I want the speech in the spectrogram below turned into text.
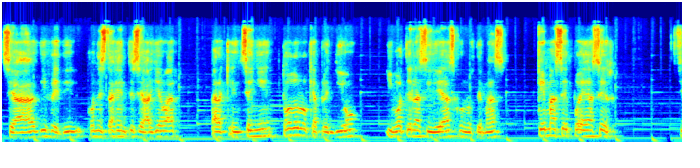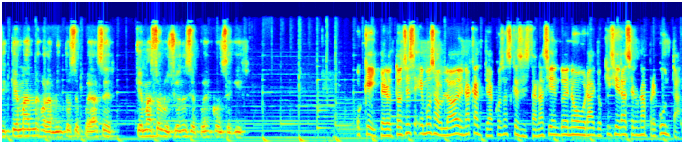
se va a diferir con esta gente, se va a llevar para que enseñe todo lo que aprendió y vote las ideas con los demás. ¿Qué más se puede hacer? ¿Sí? ¿Qué más mejoramiento se puede hacer? ¿Qué más soluciones se pueden conseguir? Ok, pero entonces hemos hablado de una cantidad de cosas que se están haciendo en obra. Yo quisiera hacer una pregunta.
